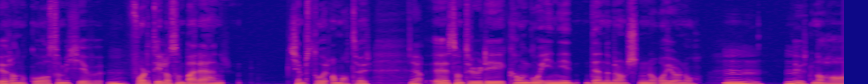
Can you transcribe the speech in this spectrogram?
gjøre noe, og som ikke får det til, og som bare er en kjempestor amatør. Ja. Uh, som tror de kan gå inn i denne bransjen og gjøre noe. mm, mm. Uten å ha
